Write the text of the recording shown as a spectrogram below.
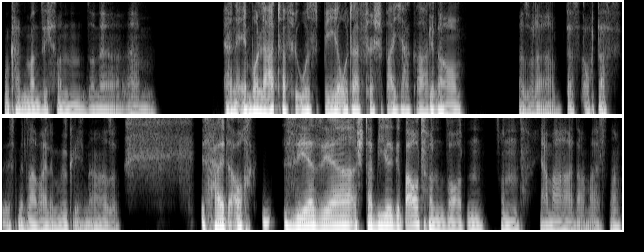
und kann man sich so, ein, so eine ähm, eine Emulator für USB oder für Speicherkarten. Genau. Also da, das, auch das ist mittlerweile möglich. Ne? Also ist halt auch sehr, sehr stabil gebaut von Worten von Yamaha damals. Ne?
